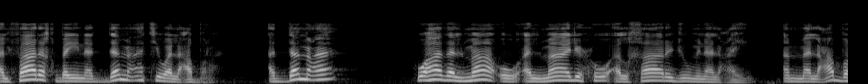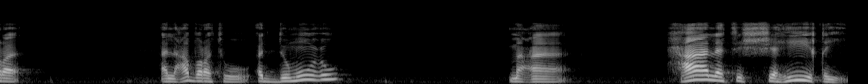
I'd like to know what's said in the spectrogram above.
الفارق بين الدمعة والعبرة. الدمعة هو هذا الماء المالح الخارج من العين. أما العبرة العبرة الدموع مع حالة الشهيق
